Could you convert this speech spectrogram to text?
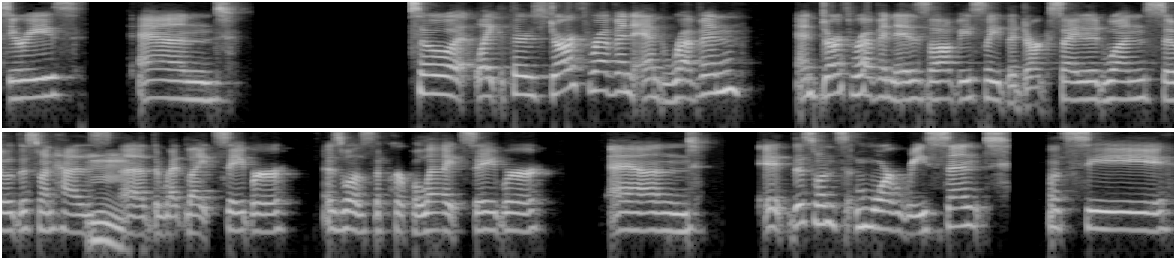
series. And so, like, there's Darth Revan and Revan. And Darth Revan is obviously the dark sided one. So this one has mm. uh, the red lightsaber as well as the purple lightsaber. And it this one's more recent. Let's see.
